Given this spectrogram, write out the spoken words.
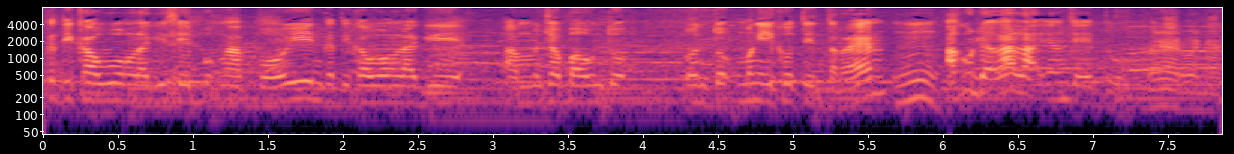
ketika Wong lagi sibuk ngapoin, ketika Wong lagi em, mencoba untuk untuk mengikuti tren, Hmm. aku udah kalah yang C itu. Benar benar.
